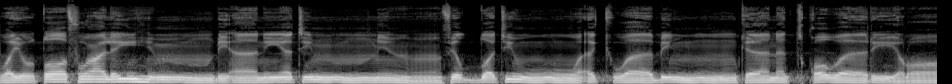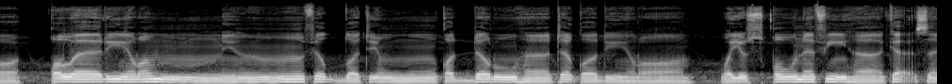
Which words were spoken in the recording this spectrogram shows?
ويطاف عليهم بآنية من فضة وأكواب كانت قواريرا قواريرا من فضة قدروها تقديرا ويسقون فيها كأسا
